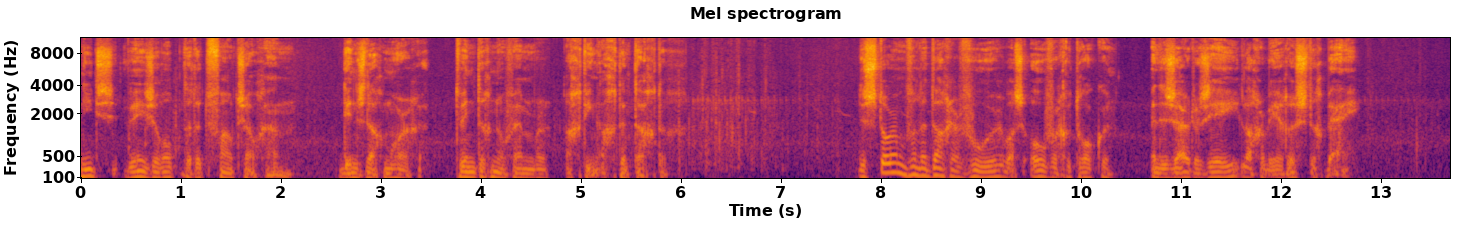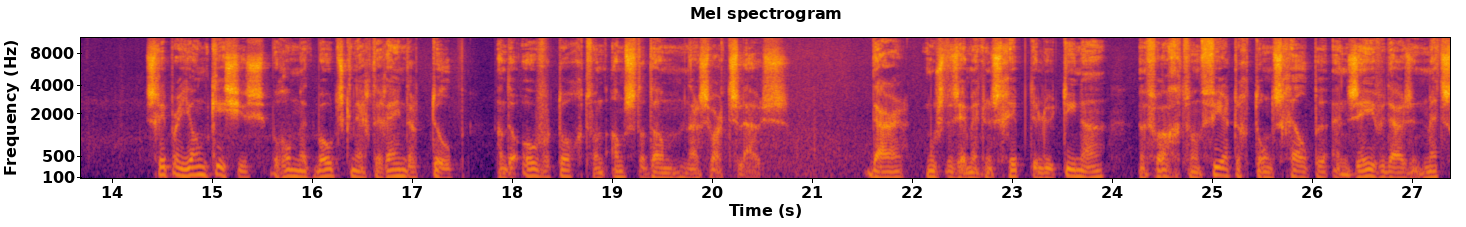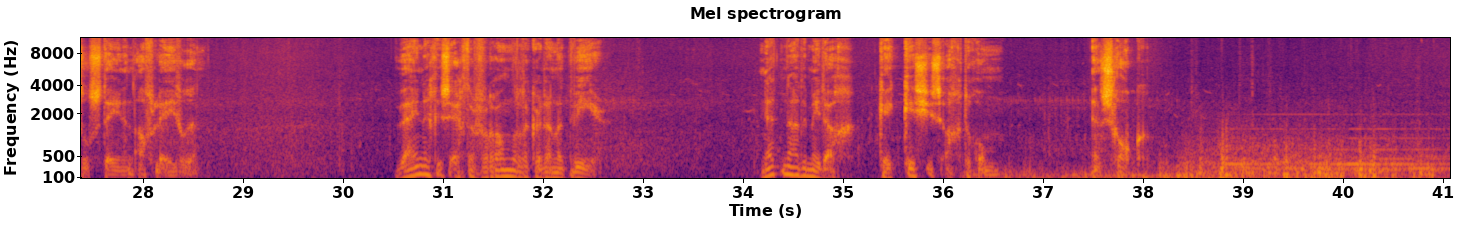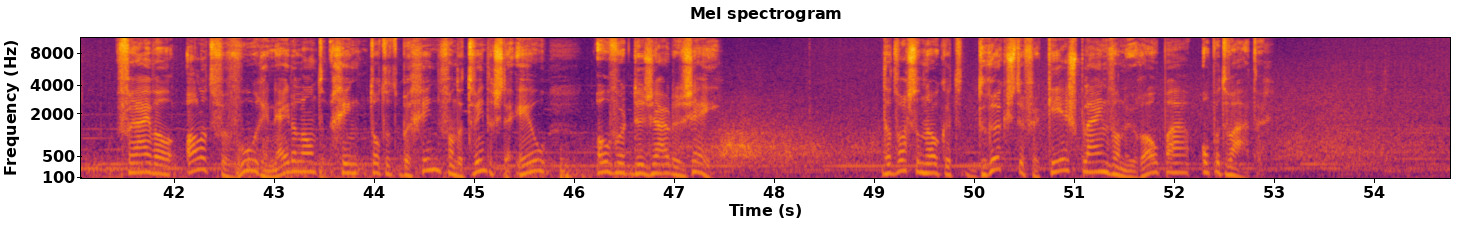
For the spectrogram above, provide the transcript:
Niets wees erop dat het fout zou gaan. Dinsdagmorgen, 20 november 1888. De storm van de dag ervoor was overgetrokken en de Zuiderzee lag er weer rustig bij. Schipper Jan Kistjes begon met bootsknecht Reinder Tulp aan de overtocht van Amsterdam naar Zwartsluis. Daar moesten zij met hun schip de Lutina een vracht van 40 ton schelpen en 7000 metselstenen afleveren. Weinig is echter veranderlijker dan het weer. Net na de middag keek Kistjes achterom en schrok. Vrijwel al het vervoer in Nederland ging tot het begin van de 20e eeuw over de Zuiderzee. Dat was dan ook het drukste verkeersplein van Europa op het water.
